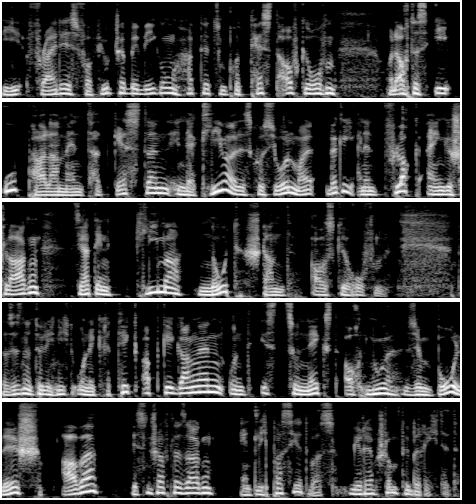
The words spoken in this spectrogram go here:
Die Fridays for Future Bewegung hatte zum Protest aufgerufen. Und auch das EU-Parlament hat gestern in der Klimadiskussion mal wirklich einen Pflock eingeschlagen. Sie hat den Klimanotstand ausgerufen. Das ist natürlich nicht ohne Kritik abgegangen und ist zunächst auch nur symbolisch. Aber Wissenschaftler sagen, endlich passiert was. Miriam Stumpfe berichtet.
